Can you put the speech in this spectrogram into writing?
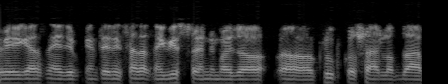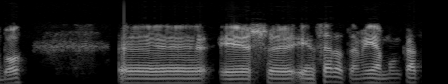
végezni, egyébként én is szeretnék visszajönni majd a, a klub kosárlabdába, és én szeretem ilyen munkát.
